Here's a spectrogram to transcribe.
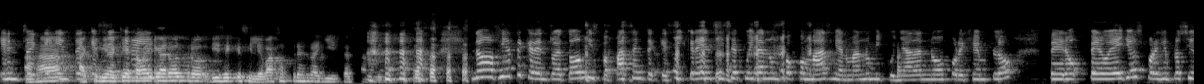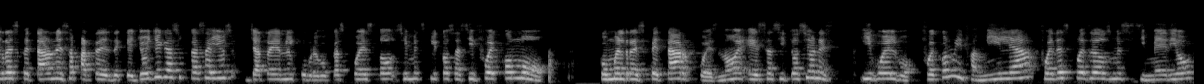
entre que, entre aquí, que mira, aquí acaba de llegar otro, dice que si le bajas tres rayitas también. no, fíjate que dentro de todo mis papás, entre que sí creen, sí se cuidan un poco más, mi hermano, mi cuñada no, por ejemplo, pero, pero ellos, por ejemplo, sí respetaron esa parte, desde que yo llegué a su casa, ellos ya traían el cubrebocas puesto, sí me explico, o sea, así fue como, como el respetar, pues, ¿no? Esas situaciones. Y vuelvo, fue con mi familia, fue después de dos meses y medio,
